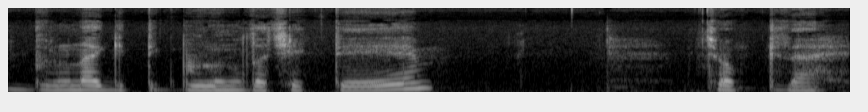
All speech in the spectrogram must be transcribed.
Buruna gittik. Burunu da çektim. Çok güzel.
